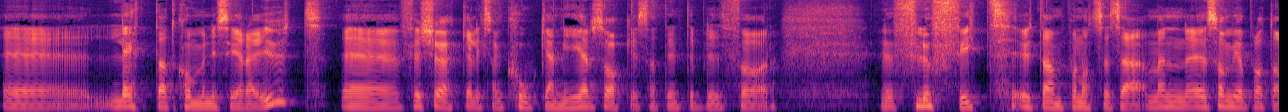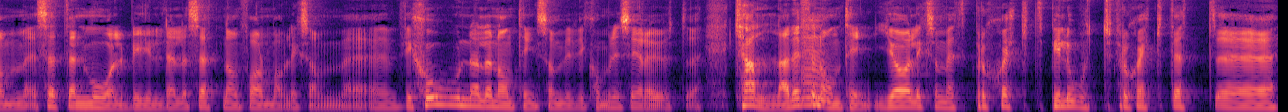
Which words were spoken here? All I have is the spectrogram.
eh, lätt att kommunicera ut. Eh, försöka liksom koka ner saker så att det inte blir för fluffigt, utan på något sätt så här, men eh, som jag pratade om, sätt en målbild eller sätt någon form av liksom, eh, vision eller någonting som vi vill kommunicera ut. Kalla det för mm. någonting. Gör liksom ett projekt, pilotprojektet, eh,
